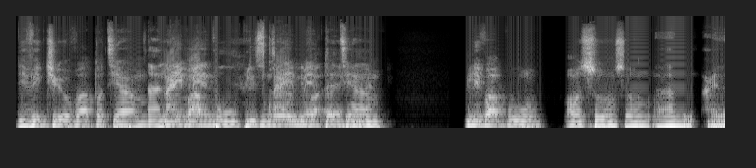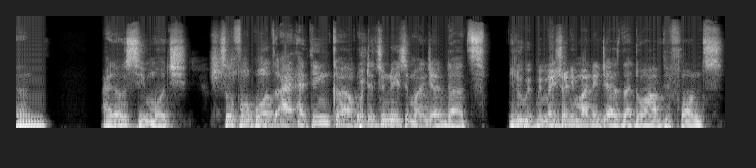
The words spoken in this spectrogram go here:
the victory over Tottenham, and nine men, Liverpool, please call nine men Liverpool. Tottenham, Liverpool also. So um, I don't I don't see much. So for but I, I think uh, Pochettino is a manager that you know we've been mentioning managers that don't have the funds,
